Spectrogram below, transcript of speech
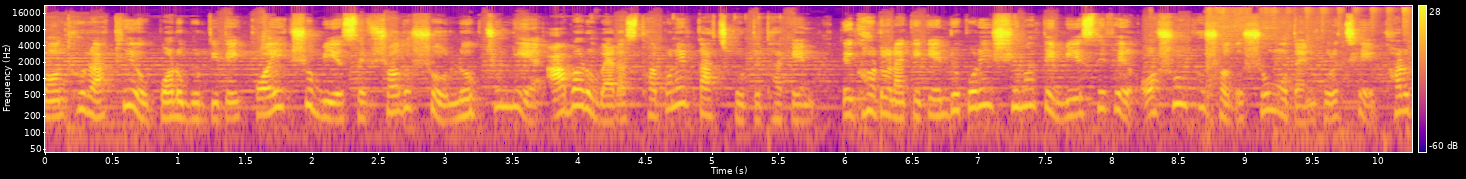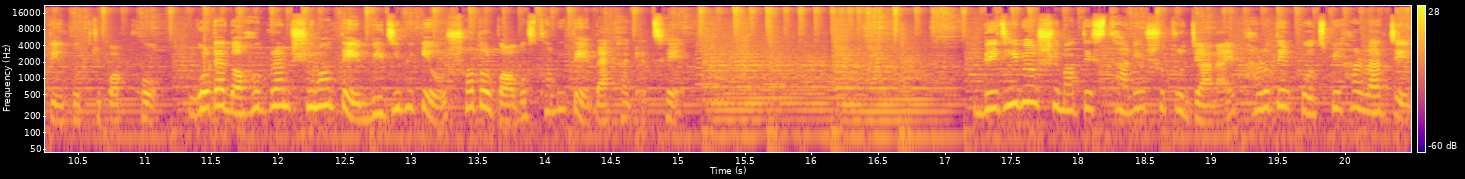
বন্ধ রাখলেও পরবর্তীতে কয়েকশো বিএসএফ সদস্য লোকজন নিয়ে আবারও বেড়া স্থাপনের কাজ করতে থাকেন। এ ঘটনাকে কেন্দ্র করে সীমান্তে বিএসএফ এর অসংখ্য সদস্য মোতায়েন করেছে ভারতীয় কর্তৃপক্ষ। গোটা দহগ্রাম সীমান্তে বিজিবিকেও সতর্ক অবস্থান নিতে দেখা গেছে। বিজিবি ও সীমান্তে স্থানীয় সূত্র জানায়, ভারতের কোচবিহার রাজ্যের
